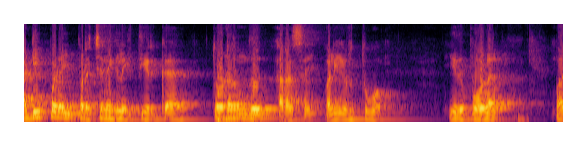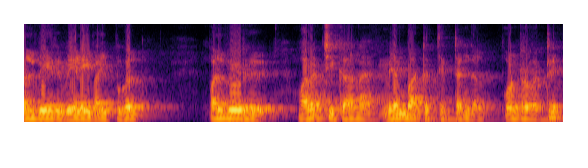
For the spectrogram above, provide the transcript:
அடிப்படை பிரச்சனைகளை தீர்க்க தொடர்ந்து அரசை வலியுறுத்துவோம். இதுபோல பல்வேறு வேலை வாய்ப்புகள் பல்வேறு வளர்ச்சிக்கான மேம்பாட்டு திட்டங்கள் போன்றவற்றில்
